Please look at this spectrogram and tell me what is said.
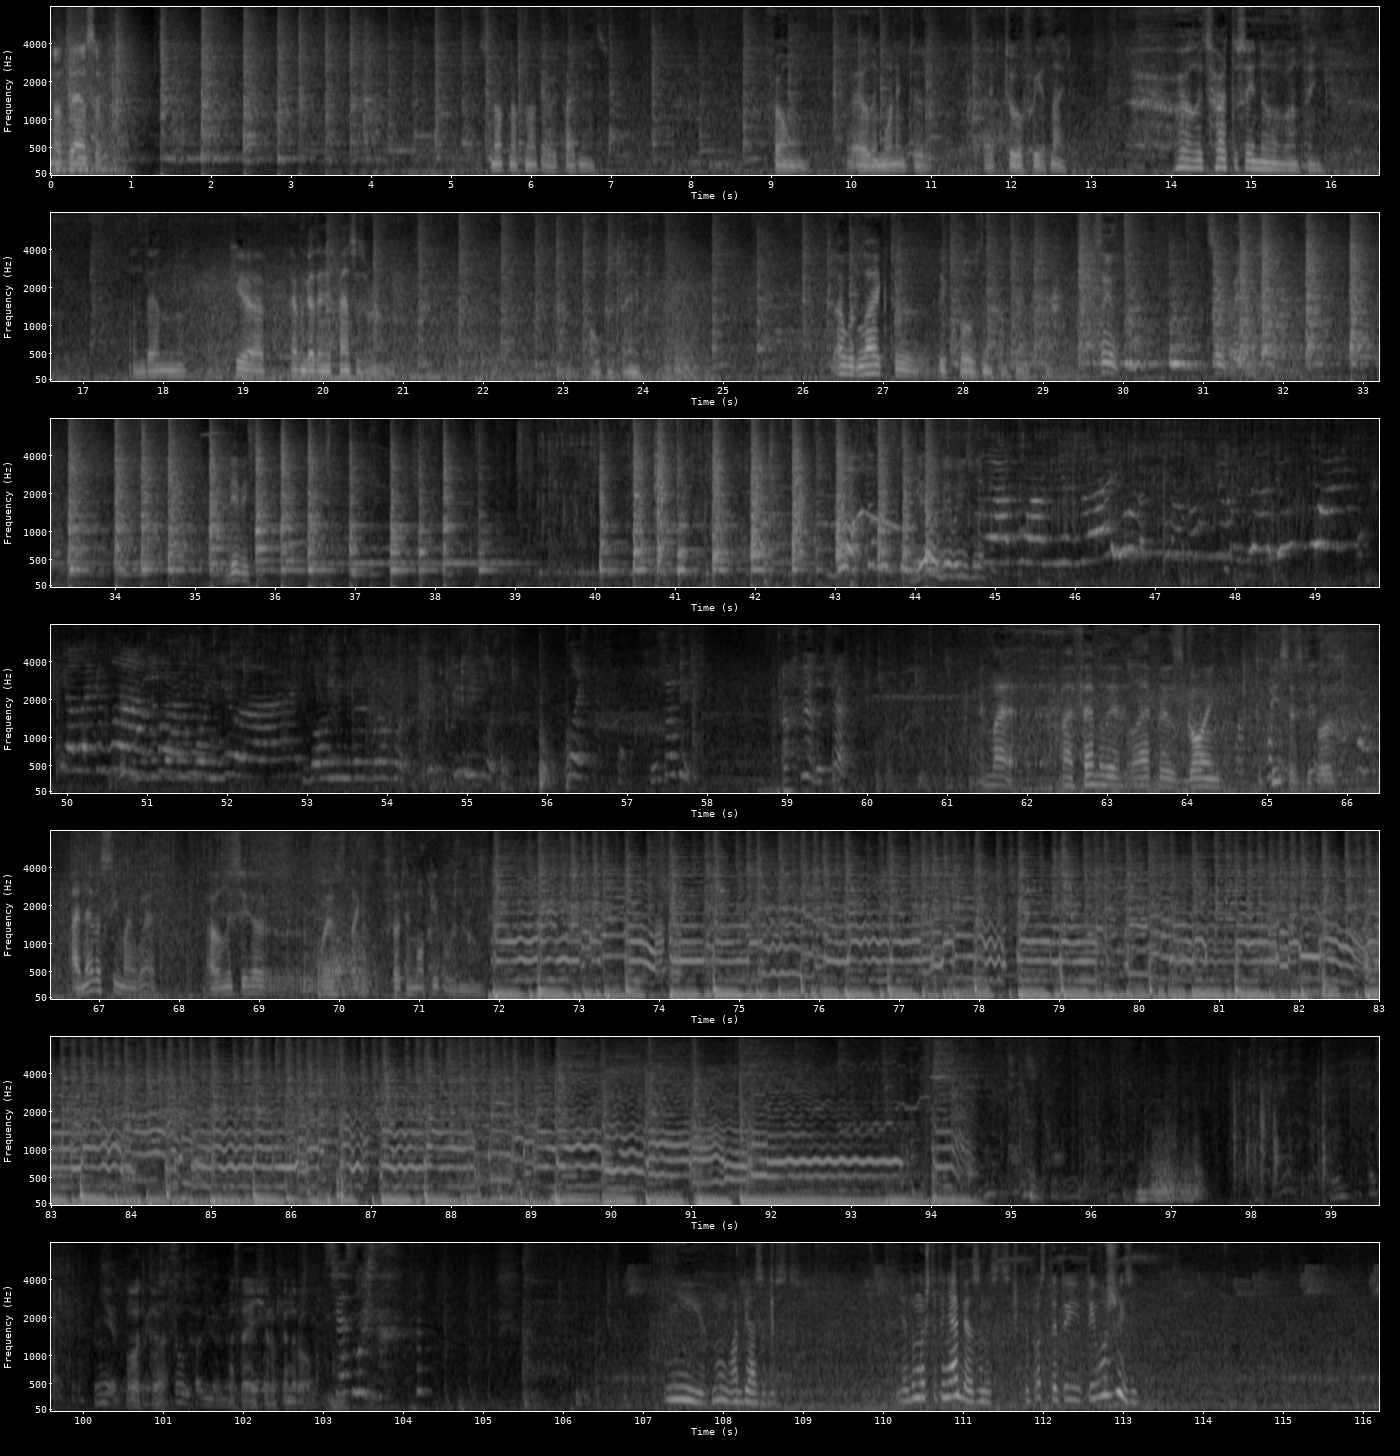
not to answer. knock knock every five minutes. From early morning to like two or three at night. Well, it's hard to say no, one thing. And then here I haven't got any fences around me. I'm open to anybody. I would like to be closed in from time to time. See you. baby. My my family life is going to pieces because I never see my wife. I only see her with like 13 more people in the room. Обязанность. Я думаю, что это не обязанность. Это просто это, это его жизнь.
